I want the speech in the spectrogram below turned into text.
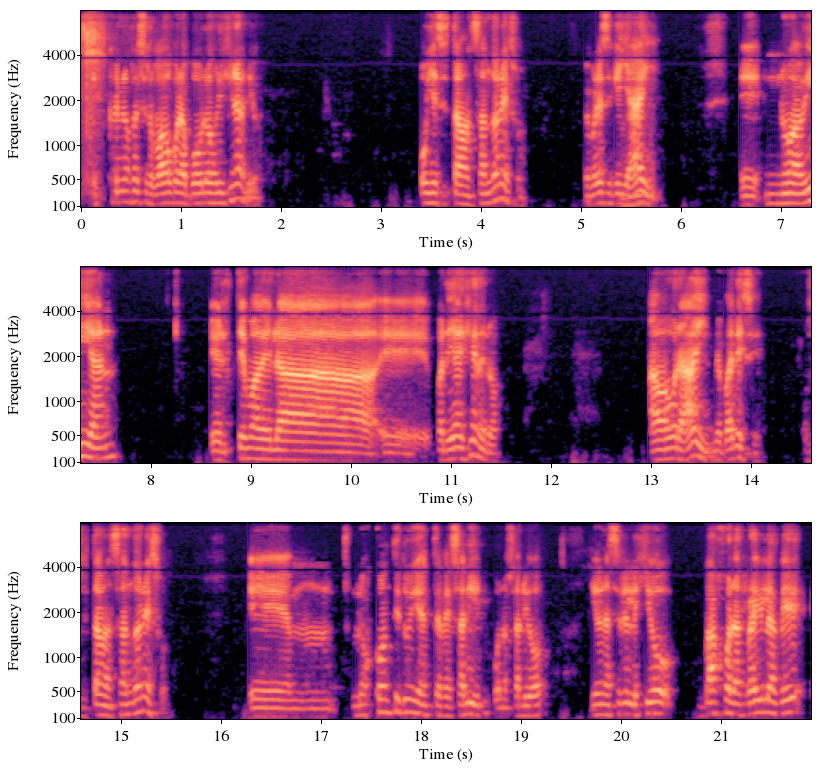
escaños reservados para pueblos originarios. Hoy ya se está avanzando en eso. Me parece que ya hay. Eh, no habían el tema de la eh, paridad de género. Ahora hay, me parece. O se está avanzando en eso. Eh, los constituyentes de salir, cuando salió, iban a ser elegidos bajo las reglas de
